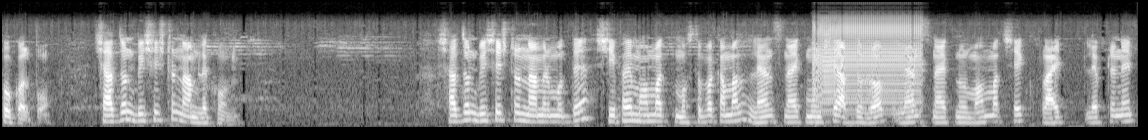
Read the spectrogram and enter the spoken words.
প্রকল্প। সাতজন বিশিষ্ট নাম লিখুন। সাতজন বিশিষ্ট নামের মধ্যে সিপাহী Mohammad Mostafa Kamal, lance Naik Munshi Abdur Rab, lance Naik Nur Mohammad Sheikh, flight lieutenant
